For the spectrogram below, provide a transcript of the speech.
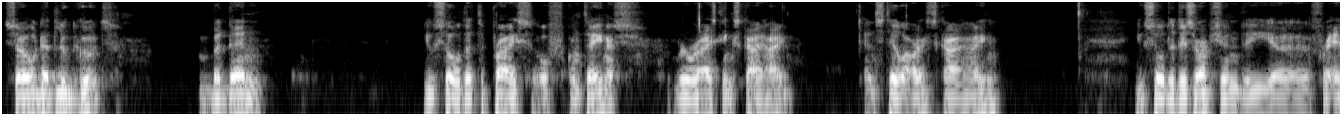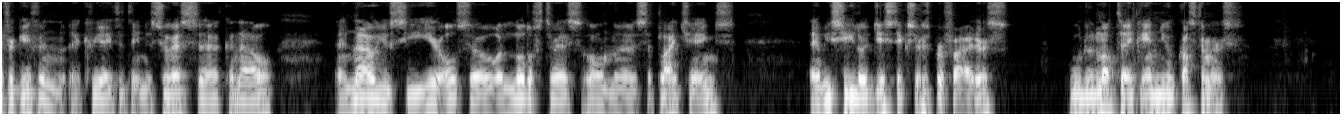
So that looked good but then you saw that the price of containers were rising sky high and still are sky high. You saw the disruption the uh, Forever Given uh, created in the Suez uh, Canal. And now you see here also a lot of stress on uh, supply chains. And we see logistics service providers who do not take in new customers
